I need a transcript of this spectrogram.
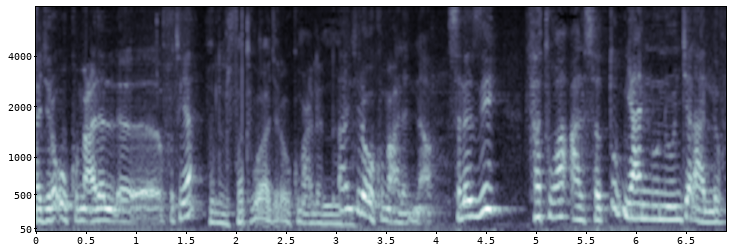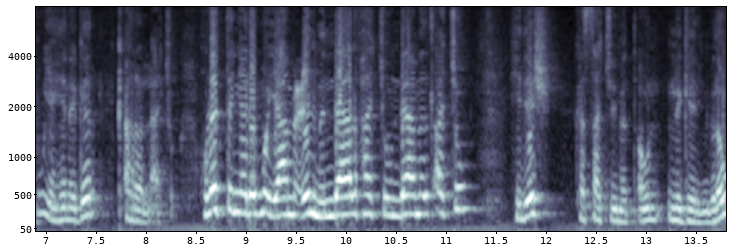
አጅረኡኩም አለ ፉትያ ፈትዋ አጅረኡኩም አለና አጅረኡኩም አለ ናር ስለዚህ ፈትዋ አልሰጡም። ያንን ወንጀል አለፉ። ይሄ ነገር ቀረላቸው። ሁለተኛ ደግሞ ያም ዕልም እንዳያልፋቸው እንዳያመልጣቸው ሂደሽ ከሳቸው የመጣውን ንገሪኝ ብለው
